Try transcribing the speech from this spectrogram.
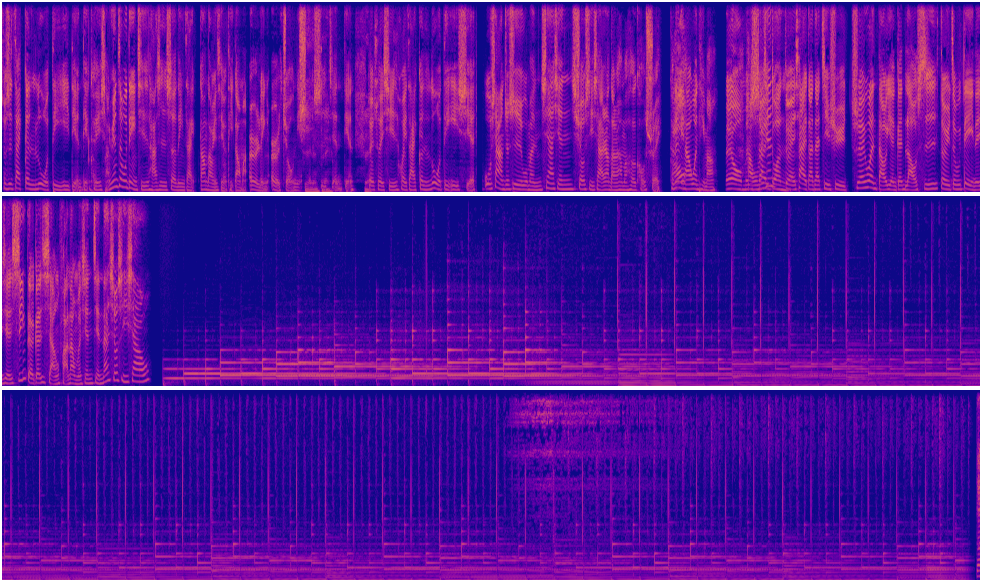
就是再更落地一点点，可以想，因为这部电影其实它是设定在刚刚导演前有提到嘛，二零二九年的时间点，对，对，所以其实会再更落地一些。我想就是我们现在先休息一下，让导演他们喝口水。可能你还有问题吗？没有，我们下一段对下一段再继续追问导演跟老师对于这部电影的一些心得跟想法。那我们先简单休息一下哦。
